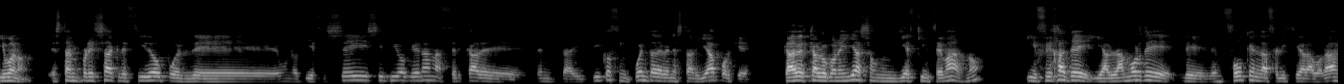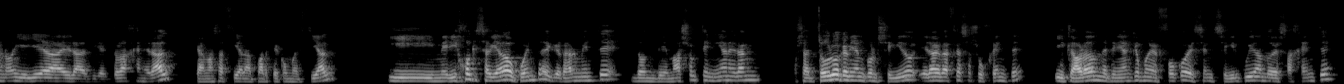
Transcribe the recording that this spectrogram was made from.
y bueno, esta empresa ha crecido pues de unos 16 y pico que eran a cerca de 30 y pico, 50 deben estar ya porque cada vez que hablo con ella son 10, 15 más, ¿no? Y fíjate, y hablamos del enfoque en la felicidad laboral, ¿no? Y ella era directora general, que además hacía la parte comercial, y me dijo que se había dado cuenta de que realmente donde más obtenían eran, o sea, todo lo que habían conseguido era gracias a su gente y que ahora donde tenían que poner foco es en seguir cuidando de esa gente,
